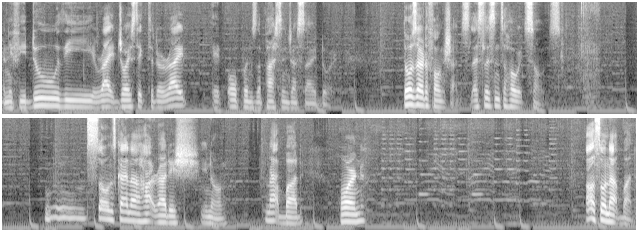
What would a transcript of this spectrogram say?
And if you do the right joystick to the right, it opens the passenger side door. Those are the functions. Let's listen to how it sounds. Sounds kind of hot radish, you know, not bad. Horn, also not bad.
